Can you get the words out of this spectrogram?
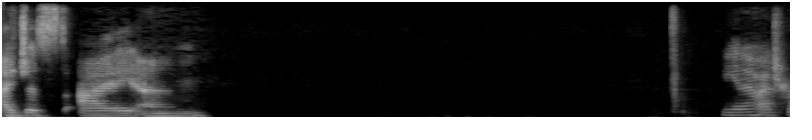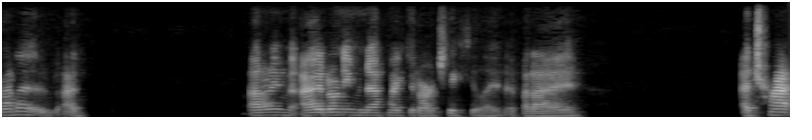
I just I um you know, I try to I I don't even I don't even know if I could articulate it, but I I try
